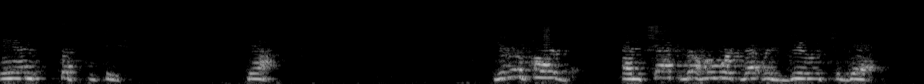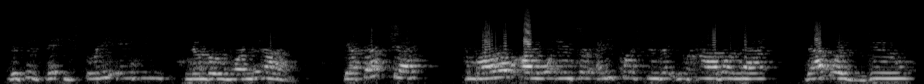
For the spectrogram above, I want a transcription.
and substitution. Now, you're going to pause and check the homework that was due today. This is page 380, number 1 to 9. Get that checked. Tomorrow I will answer any questions that you have on that. That was due,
